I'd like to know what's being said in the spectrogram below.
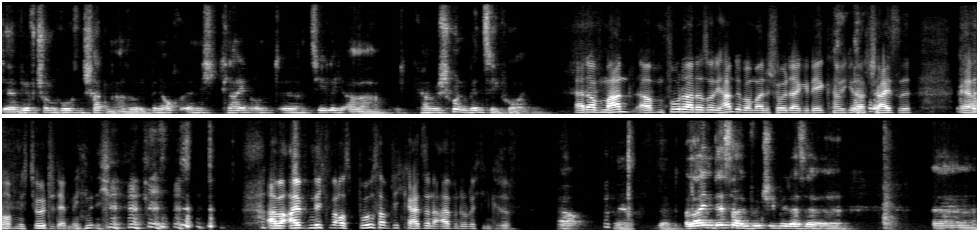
der wirft schon einen großen Schatten. Also ich bin ja auch äh, nicht klein und äh, zierlich, aber ich kann mir schon winzig vorhalten. Er hat auf dem, Hand, auf dem Foto hat er so die Hand über meine Schulter gelegt, habe ich gedacht, scheiße, äh, hoffentlich tötet er mich nicht. aber einfach nicht aus Boshaftigkeit, sondern einfach nur durch den Griff. Ja, ja. Allein deshalb wünsche ich mir, dass er äh,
